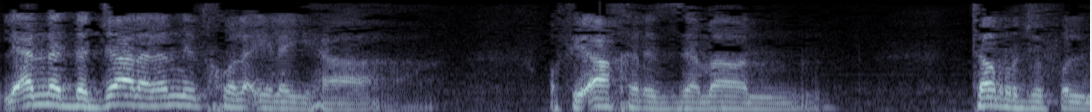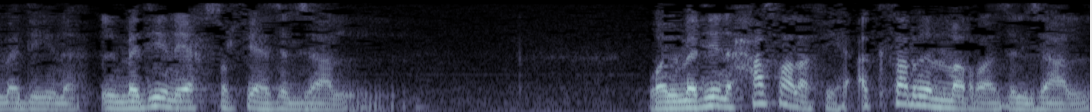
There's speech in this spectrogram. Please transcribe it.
لأن الدجال لن يدخل إليها. وفي آخر الزمان ترجف المدينة المدينة يحصل فيها زلزال. والمدينة حصل فيها أكثر من مرة زلزال.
